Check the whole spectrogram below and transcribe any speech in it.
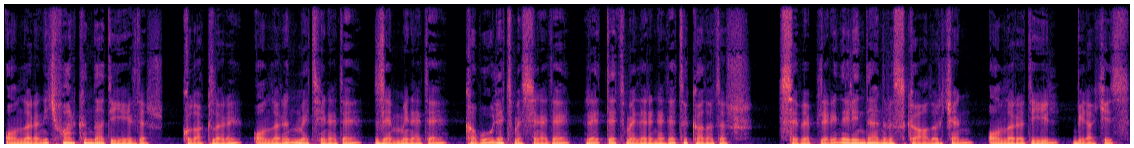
onların hiç farkında değildir. Kulakları onların metine de, zemmine de, kabul etmesine de, reddetmelerine de tıkalıdır. Sebeplerin elinden rızkı alırken onları değil bilakis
